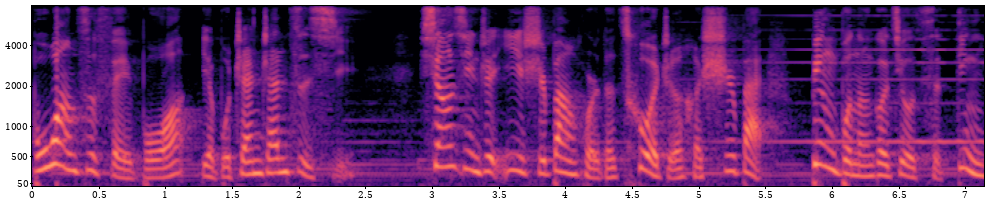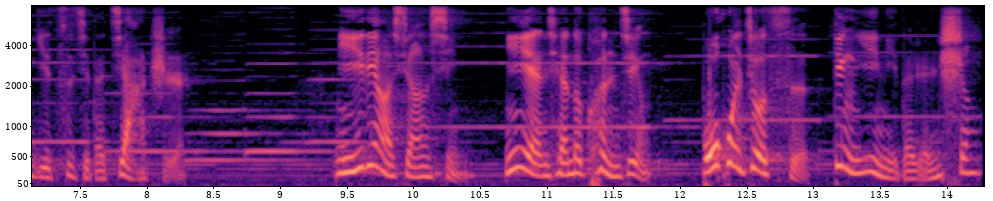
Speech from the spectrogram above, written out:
不妄自菲薄，也不沾沾自喜。相信这一时半会儿的挫折和失败，并不能够就此定义自己的价值。你一定要相信，你眼前的困境不会就此定义你的人生。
